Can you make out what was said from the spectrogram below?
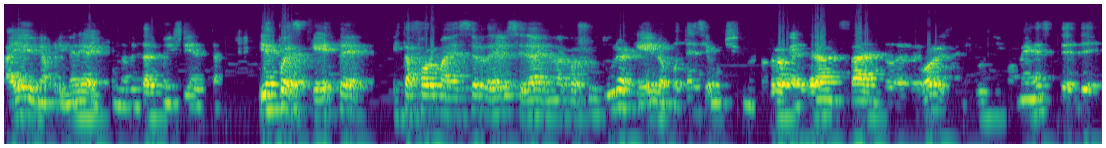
ahí hay una primera y fundamental coincidencia. Y después, que este, esta forma de ser de él se da en una coyuntura que lo potencia muchísimo. Yo creo que el gran salto de Rebord es en el último mes, desde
